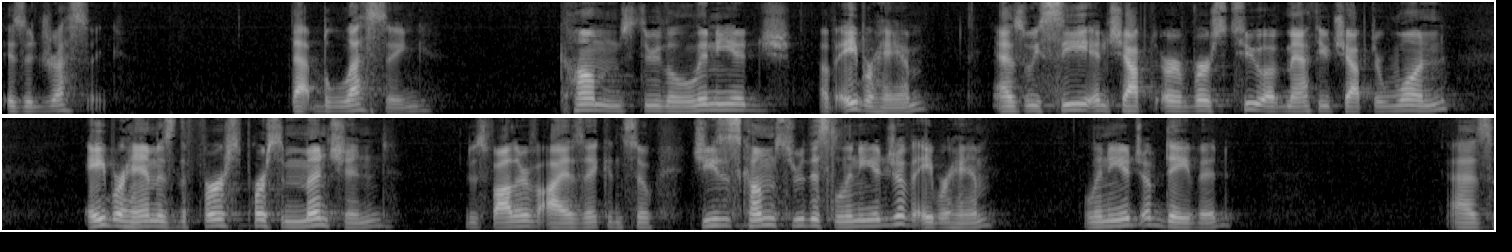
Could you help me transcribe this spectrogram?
is addressing. That blessing comes through the lineage of Abraham, as we see in chapter or verse 2 of Matthew chapter 1 Abraham is the first person mentioned, he was father of Isaac, and so Jesus comes through this lineage of Abraham, lineage of David, as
